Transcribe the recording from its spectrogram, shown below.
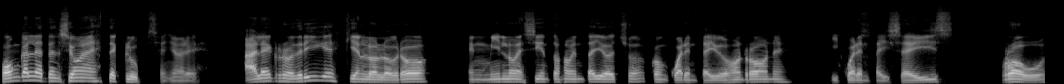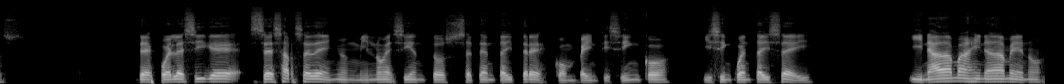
pónganle atención a este club, señores. Alex Rodríguez, quien lo logró en 1998 con 42 honrones y 46 robos. Después le sigue César Cedeño en 1973 con 25 y 56. Y nada más y nada menos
